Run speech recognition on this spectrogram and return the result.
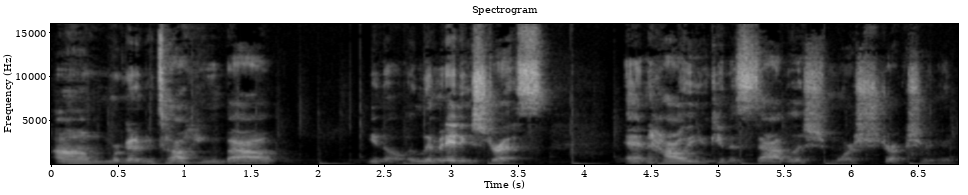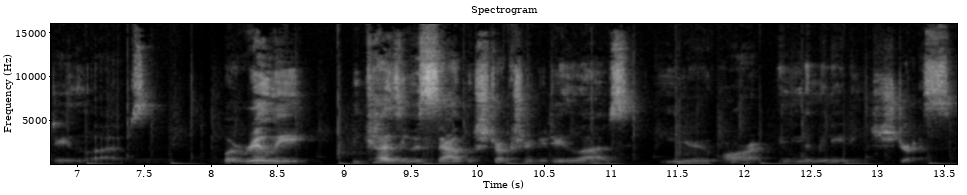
um, we're going to be talking about, you know, eliminating stress and how you can establish more structure in your daily lives. But really, because you establish structure in your daily lives, you are eliminating stress.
